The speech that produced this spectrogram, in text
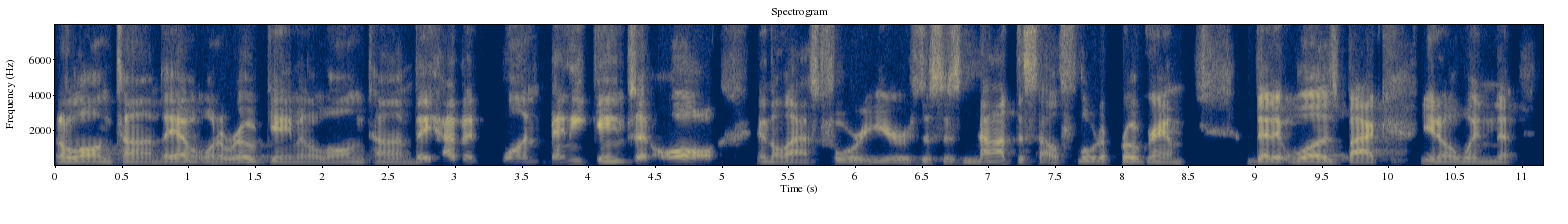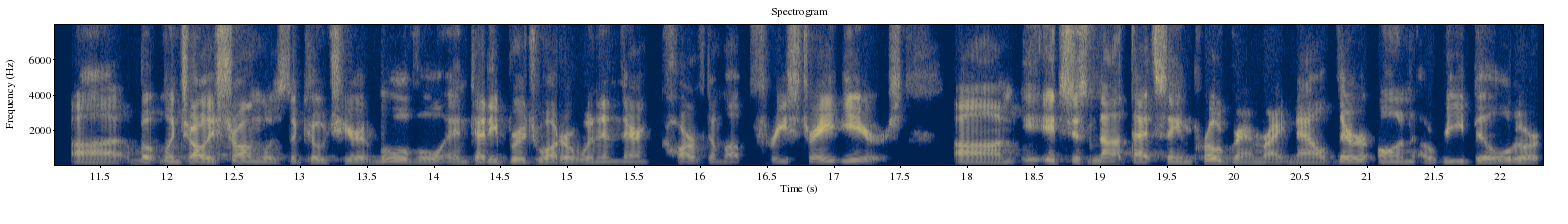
in a long time. They haven't won a road game in a long time. They haven't won many games at all in the last four years. This is not the South Florida program that it was back, you know, when uh, but when Charlie Strong was the coach here at Louisville and Teddy Bridgewater went in there and carved them up three straight years. Um, it's just not that same program right now. They're on a rebuild or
